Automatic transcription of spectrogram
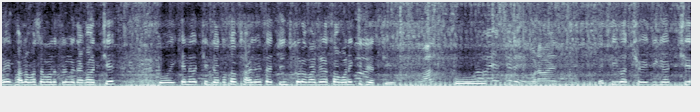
অনেক ভালোবাসা মানুষের সঙ্গে দেখা হচ্ছে। তো এখানে হচ্ছে যত সব সাইলেন্সার চেঞ্জ করে বাজারে সব অনেক কিছু এসছে। তো দেখতেই পাচ্ছ এদিকে হচ্ছে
